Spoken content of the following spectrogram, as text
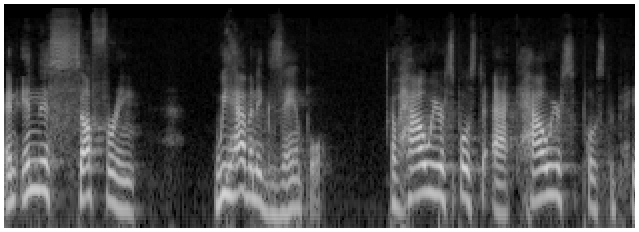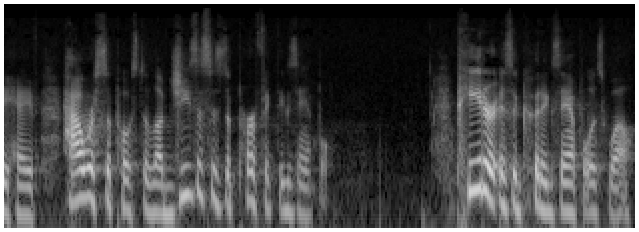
And in this suffering, we have an example of how we are supposed to act, how we are supposed to behave, how we're supposed to love. Jesus is the perfect example. Peter is a good example as well.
